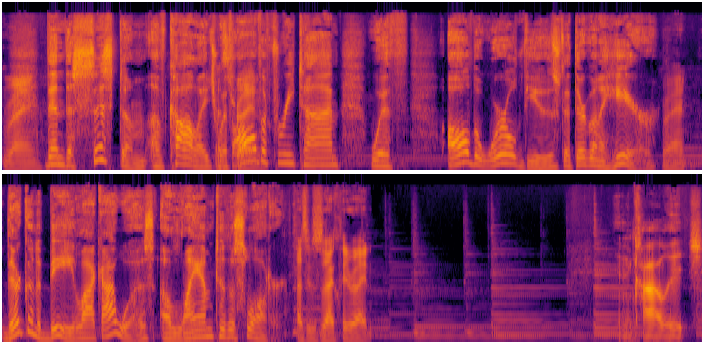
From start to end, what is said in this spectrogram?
Right. then the system of college, That's with all the free time, with all the worldviews that they're going to hear, Right. they're going to be, like I was, a lamb to the slaughter. That's exactly right. In college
